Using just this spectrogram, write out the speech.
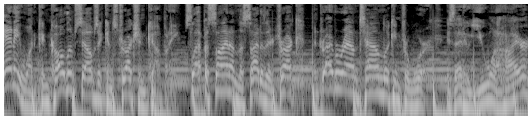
Anyone can call themselves a construction company, slap a sign on the side of their truck, and drive around town looking for work. Is that who you want to hire?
